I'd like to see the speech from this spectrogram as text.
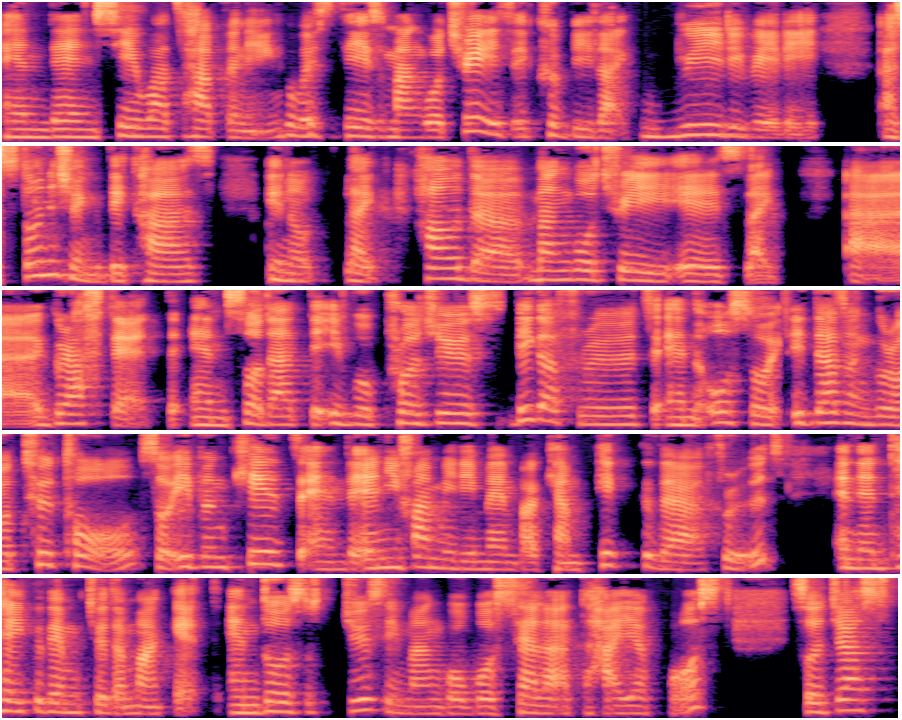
and then see what's happening with these mango trees, it could be like really, really astonishing because, you know, like how the mango tree is like uh, grafted and so that it will produce bigger fruits and also it doesn't grow too tall. So even kids and any family member can pick the fruits and then take them to the market. And those juicy mango will sell at a higher cost. So just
